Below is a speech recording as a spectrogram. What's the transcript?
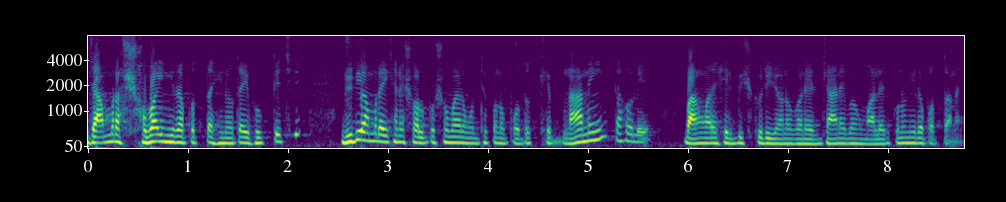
যে আমরা সবাই নিরাপত্তাহীনতায় ভুগতেছি। যদি আমরা এখানে স্বল্প সময়ের মধ্যে কোনো পদক্ষেপ না নেই, তাহলে বাংলাদেশের বিশ কোটি জনগণের যান এবং মালের কোনো নিরাপত্তা নাই।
